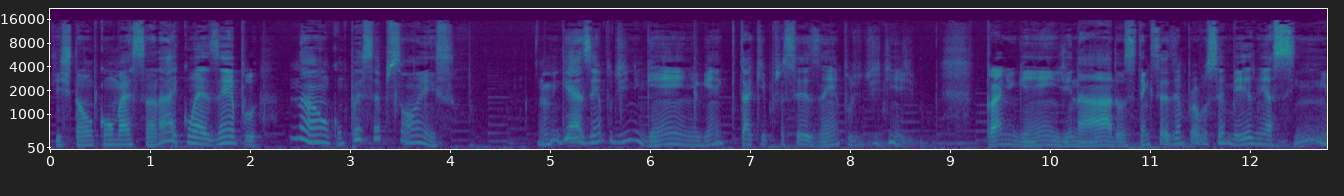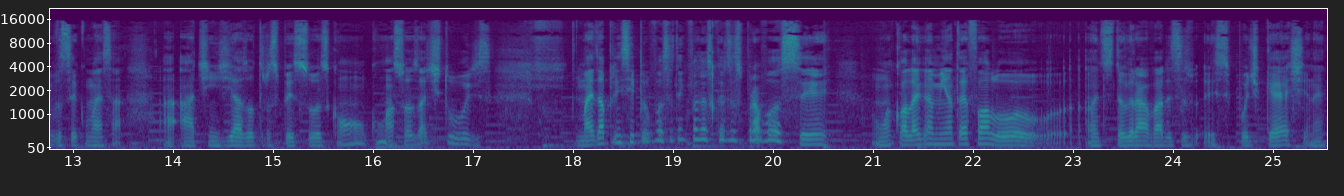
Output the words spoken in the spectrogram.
Que estão começando. Ah, com exemplo? Não, com percepções. Ninguém é exemplo de ninguém. Ninguém está aqui para ser exemplo de, de para ninguém, de nada. Você tem que ser exemplo para você mesmo. E assim você começa a, a atingir as outras pessoas com, com as suas atitudes. Mas a princípio você tem que fazer as coisas para você. Uma colega minha até falou antes de eu gravar esse, esse podcast, né?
